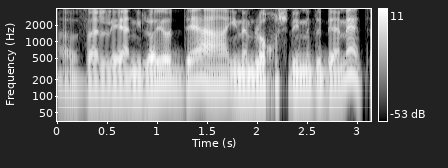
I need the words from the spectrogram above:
אבל uh, אני לא יודע אם הם לא חושבים את זה באמת.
